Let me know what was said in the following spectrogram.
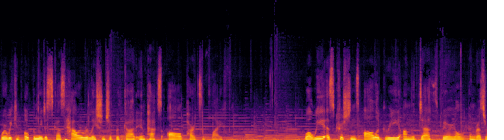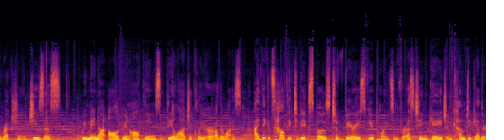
where we can openly discuss how our relationship with God impacts all parts of life. While we as Christians all agree on the death, burial, and resurrection of Jesus, we may not all agree on all things theologically or otherwise. I think it's healthy to be exposed to various viewpoints and for us to engage and come together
